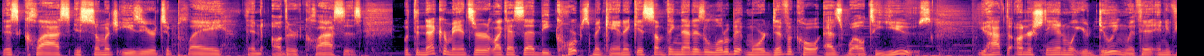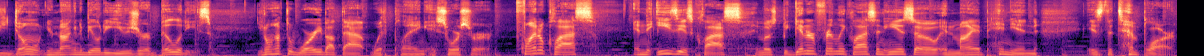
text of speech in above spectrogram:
this class is so much easier to play than other classes. With the Necromancer, like I said, the corpse mechanic is something that is a little bit more difficult as well to use. You have to understand what you're doing with it, and if you don't, you're not going to be able to use your abilities. You don't have to worry about that with playing a sorcerer. Final class, and the easiest class, and most beginner-friendly class in ESO, in my opinion, is the Templar.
